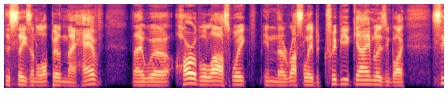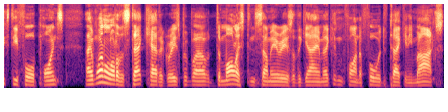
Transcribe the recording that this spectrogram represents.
this season a lot better than they have. They were horrible last week in the Russell Ebert tribute game, losing by 64 points. They won a lot of the stat categories, but were demolished in some areas of the game. They couldn't find a forward to take any marks.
